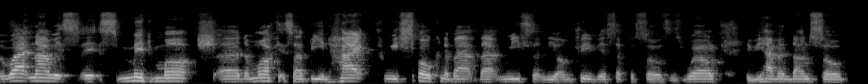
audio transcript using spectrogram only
right now it's it's mid March. Uh, the markets have been hyped. We've spoken about that recently on previous episodes as well. If you haven't done so,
